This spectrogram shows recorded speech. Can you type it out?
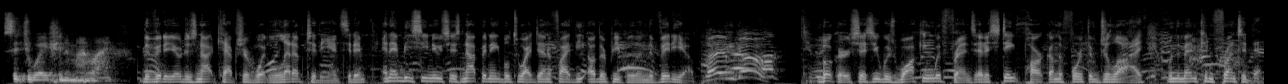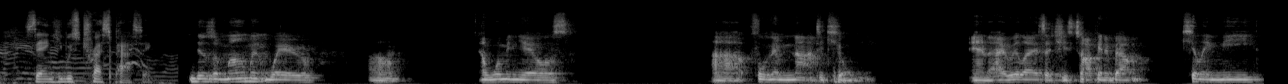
situation in my life. The video does not capture what led up to the incident, and NBC News has not been able to identify the other people in the video. Let him go. Booker says he was walking with friends at a state park on the 4th of July when the men confronted them, saying he was trespassing. There's a moment where um, a woman yells uh, for them not to kill me. And I realize that she's talking about killing me.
